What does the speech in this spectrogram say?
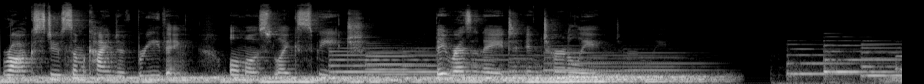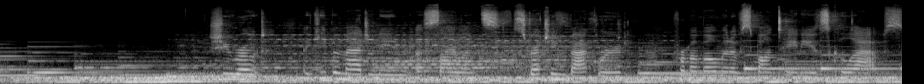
rocks do some kind of breathing, almost like speech. They resonate internally. She wrote, I keep imagining a silence stretching backward from a moment of spontaneous collapse.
